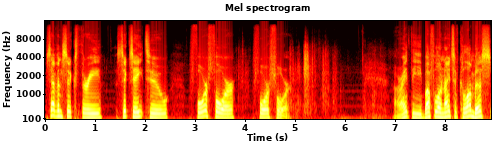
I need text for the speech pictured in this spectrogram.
763 682 4444. All right, the Buffalo Knights of Columbus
